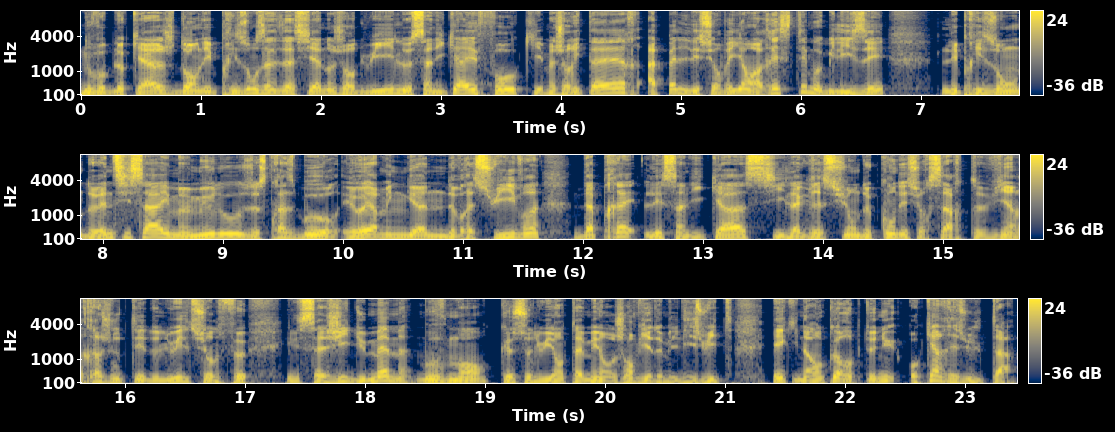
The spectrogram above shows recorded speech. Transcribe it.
Nouveau blocage dans les prisons alsaciennes aujourd'hui. Le syndicat FO, qui est majoritaire, appelle les surveillants à rester mobilisés. Les prisons de Ensisheim, Mulhouse, Strasbourg et Oermingen devraient suivre. D'après les syndicats, si l'agression de Condé-sur-Sarthe vient rajouter de l'huile sur le feu, il s'agit du même mouvement que celui entamé en janvier 2018 et qui n'a encore obtenu aucun résultat.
